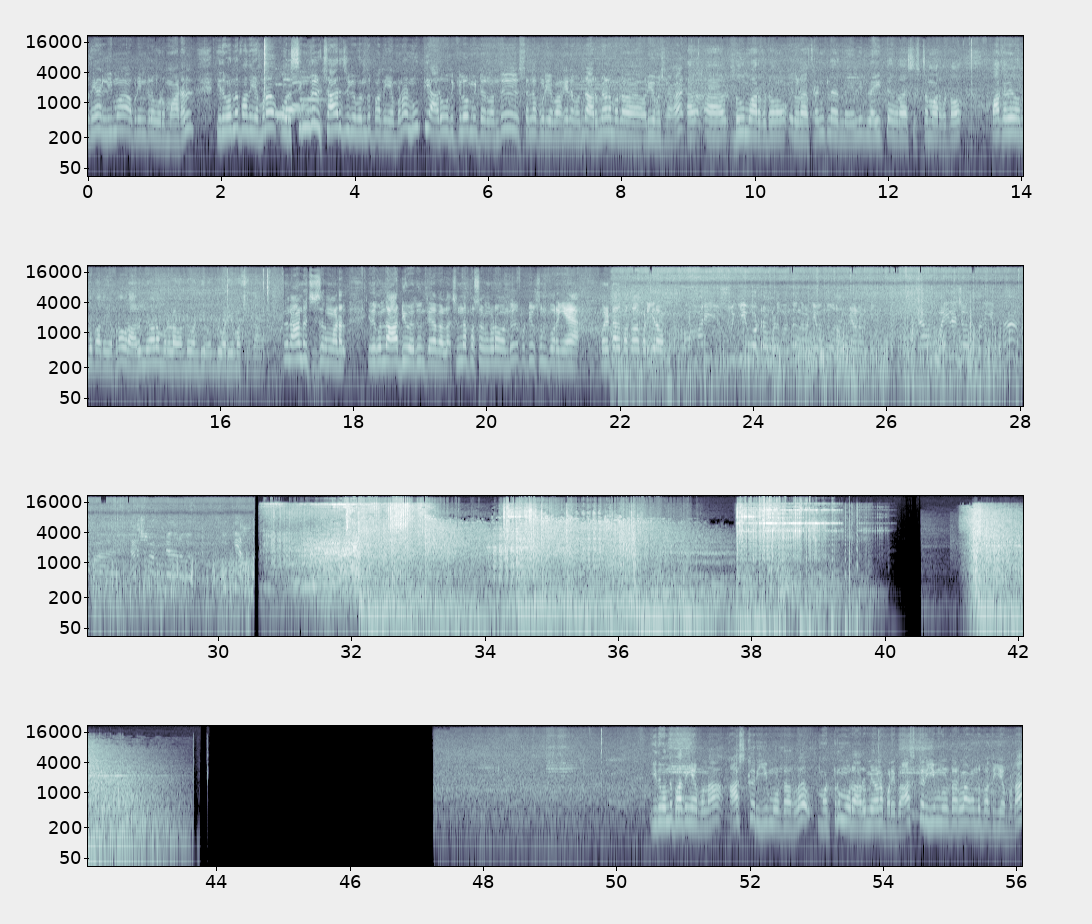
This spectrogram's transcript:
பார்த்தீங்கன்னா லிமா அப்படின்ற ஒரு மாடல் இது வந்து பார்த்தீங்க அப்படின்னா ஒரு சிங்கிள் சார்ஜுக்கு வந்து பார்த்தீங்க அப்படின்னா நூற்றி அறுபது கிலோமீட்டர் வந்து செல்லக்கூடிய வகையில் வந்து அருமையான முறையில் வடிவமைச்சிருக்காங்க. டூமாக இருக்கட்டும் இதோட ஃப்ரண்ட்டில் இந்த எல்இடி லைட்டோட சிஸ்டமாக இருக்கட்டும் பார்க்கவே வந்து பார்த்தீங்க அப்படின்னா ஒரு அருமையான முறையில் வந்து வண்டி வந்து வடிவமைச்சிருக்காங்க. இது நான் ரிஜிஸ்டர் மாடல் இதுக்கு வந்து ஆர்டிஓ எதுவும் தேவையில்லை. சின்ன பசங்க கூட வந்து இப்போ டியூஷன் போகிறீங்க ஒரு எட்டாவது பத்தாவது படிக்கிறவங்க அந்த மாதிரி ஸ்விக்கி ஓட்டுறவங்களுக்கு வந்து இந்த வண்டி வந்து ஒரு அருமையான வண்டி. ஏன்னா வந்து மைலேஜ் வந்து இது வந்து பார்த்தீங்க அப்படின்னா ஆஸ்கர் இ மோட்டாரில் மற்றும் ஒரு அருமையான படைப்பு. ஆஸ்கர் இ மோட்டார்லாம் வந்து பார்த்தீங்க அப்படின்னா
